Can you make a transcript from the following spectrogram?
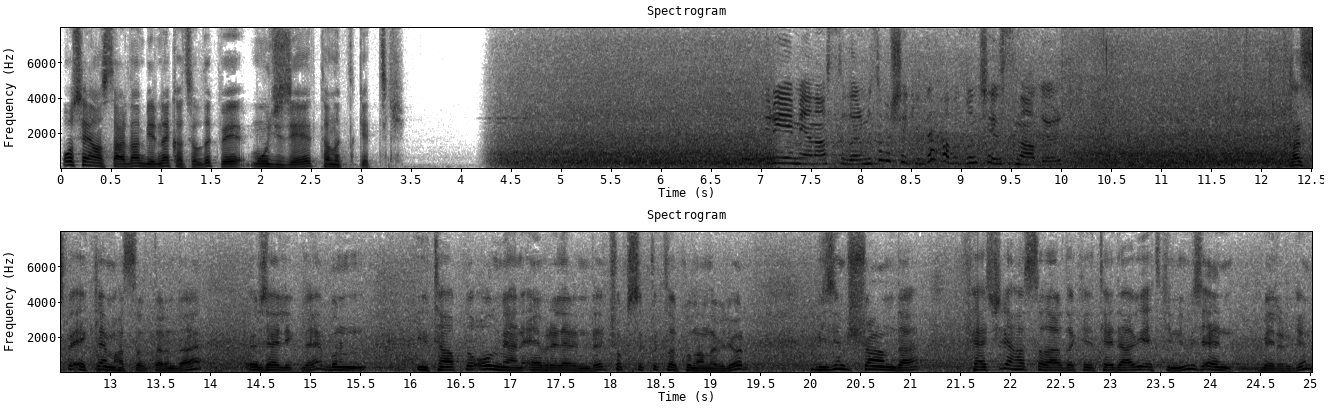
o seanslardan birine katıldık ve mucizeye tanıklık ettik. Yürüyemeyen hastalarımızı bu şekilde havuzun içerisine alıyoruz. kas ve eklem hastalıklarında özellikle bunun iltihaplı olmayan evrelerinde çok sıklıkla kullanılabiliyor. Bizim şu anda felçli hastalardaki tedavi etkinliğimiz en belirgin.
